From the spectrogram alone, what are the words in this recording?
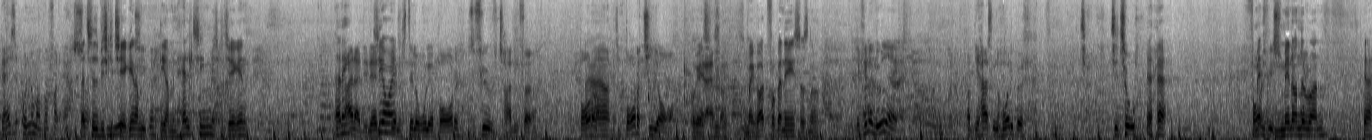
Det er altid undrer mig, hvorfor det er så Hvad tid vi skal tjekke ind om? Det er om en halv time, vi skal tjekke ind. Er det ikke? Nej, nej, det er der, 10 de begynder stille og roligt at borte, så flyver vi 13 før. Border, Ja, ja, okay. De border 10 år. Okay, Men så, altså, så man kan godt få banæs og sådan noget. Det finder vi ud af, om de har sådan en hurtig bøf til to. Men, men on the run. Ja.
